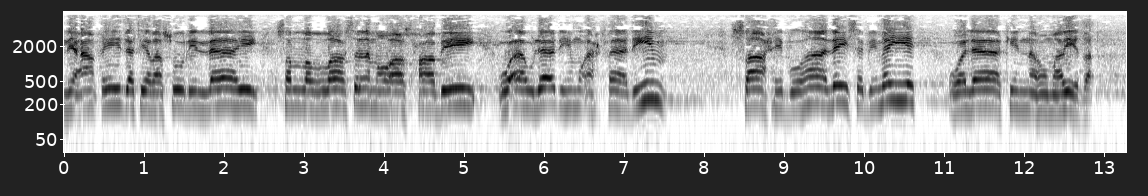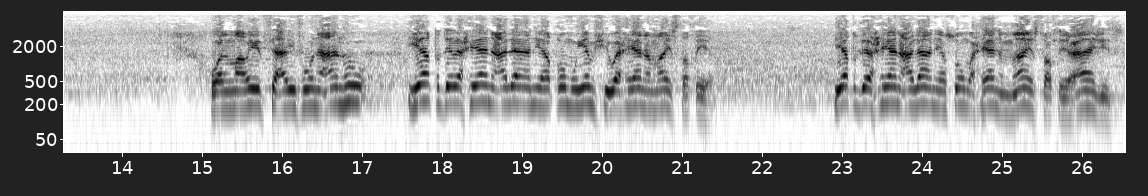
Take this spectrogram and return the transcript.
لعقيدة رسول الله صلى الله عليه وسلم وأصحابه وأولادهم وأحفادهم. صاحبها ليس بميت ولكنه مريض. والمريض تعرفون عنه يقدر أحيانا على أن يقوم ويمشي وأحيانا ما يستطيع. يقدر أحيانا على أن يصوم وأحيانا ما يستطيع عاجز.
